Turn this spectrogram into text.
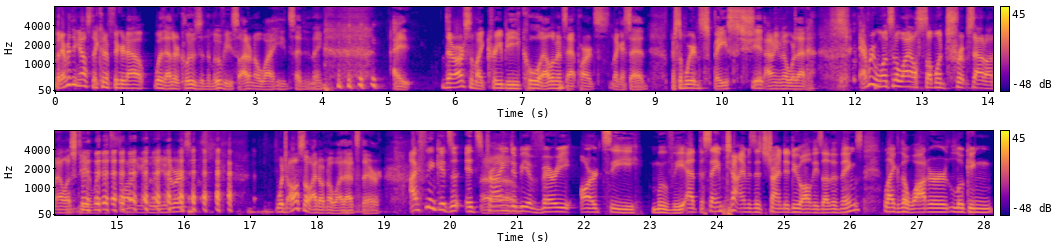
but everything else they could have figured out with other clues in the movie so i don't know why he said anything i there are some like creepy cool elements at parts like i said there's some weird space shit i don't even know where that every once in a while someone trips out on lsd and like flying into the universe which also i don't know why that's there I think it's it's trying Um, to be a very artsy movie at the same time as it's trying to do all these other things, like the water looking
